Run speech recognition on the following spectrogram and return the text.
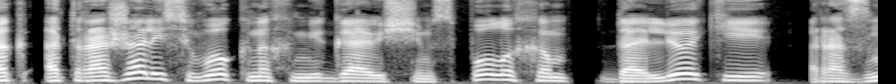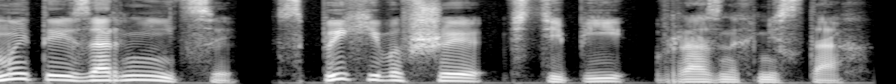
как отражались в окнах мигающим сполохом далекие размытые зорницы, вспыхивавшие в степи в разных местах.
